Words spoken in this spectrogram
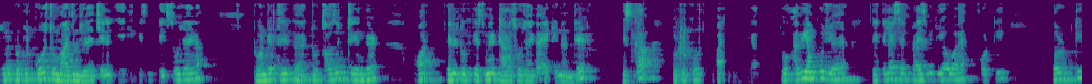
यहाँ टोटल कॉस्ट और मार्जिन जो है चैनल ए के केस में तेईस हो जाएगा two hundred two thousand three hundred और चैनल टू के केस में अठारह हो जाएगा एटीन हंड्रेड इसका टोटल कॉस्ट मार्जिन हो जाएगा। तो अभी हमको जो है रिटेलर सेल प्राइस भी दिया हुआ है forty forty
